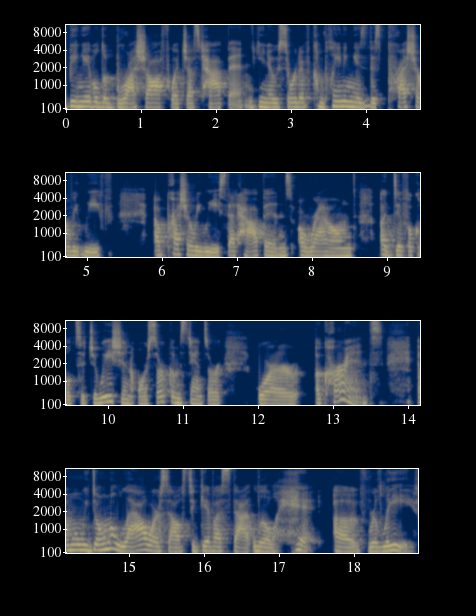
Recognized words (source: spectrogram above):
being able to brush off what just happened. You know, sort of complaining is this pressure relief, a pressure release that happens around a difficult situation or circumstance or or occurrence. And when we don't allow ourselves to give us that little hit of relief,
